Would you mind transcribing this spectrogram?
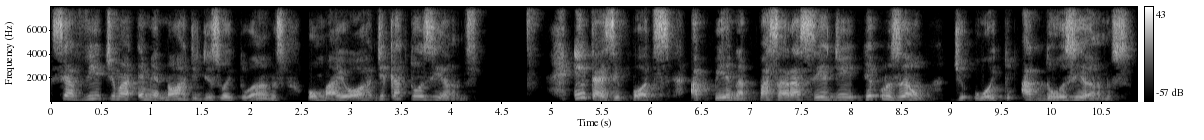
se a vítima é menor de 18 anos ou maior de 14 anos. Em tais hipóteses, a pena passará a ser de reclusão de 8 a 12 anos.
